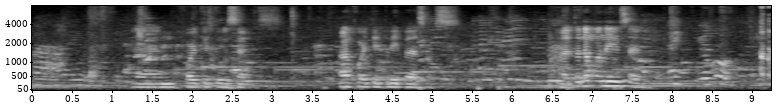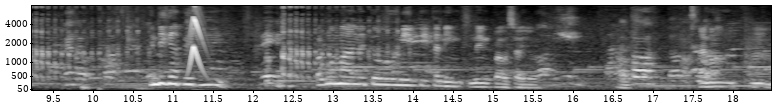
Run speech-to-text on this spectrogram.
Pa, sila. and 42 cents. Ah, 43 pesos. Ah, ito na muna yung sa'yo. Ay, yoko. Hindi nga pwede. Pag mamahal ito ni Tita Ning, Ning Pao sa'yo. Ito. Anong... Mm.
